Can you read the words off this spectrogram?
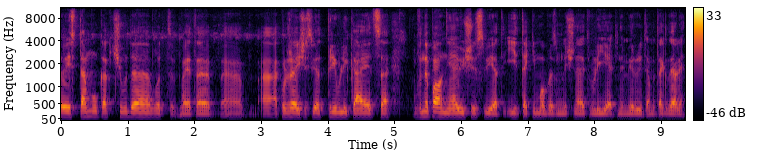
то есть тому, как чудо, вот это э, окружающий свет привлекается в наполняющий свет и таким образом начинает влиять на миры там, и так далее.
